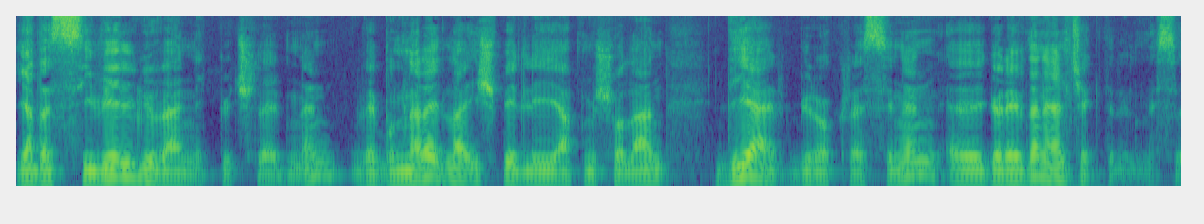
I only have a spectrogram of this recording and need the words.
ya da sivil güvenlik güçlerinin ve bunlarla işbirliği yapmış olan diğer bürokrasinin e, görevden el çektirilmesi.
